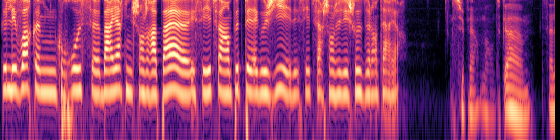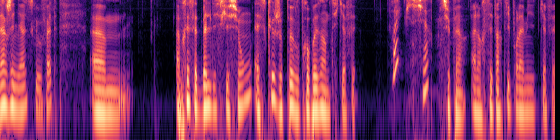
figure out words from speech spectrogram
que de les voir comme une grosse barrière qui ne changera pas, euh, essayer de faire un peu de pédagogie et d'essayer de faire changer les choses de l'intérieur. Super. en tout cas, euh, ça a l'air génial ce que vous faites. après cette belle discussion, est-ce que je peux vous proposer un petit café? Oui, bien sûr. Super. Alors c'est parti pour la minute café.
